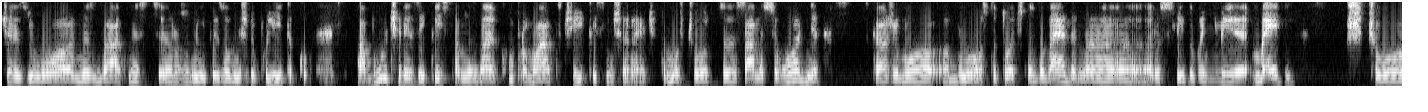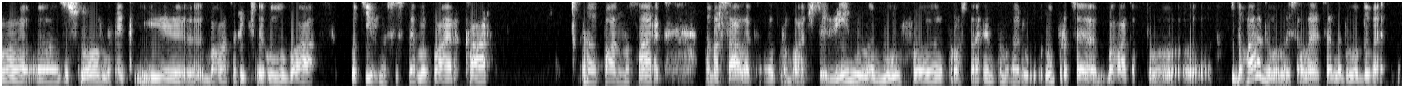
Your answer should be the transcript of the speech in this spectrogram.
Через його нездатність розуміти зовнішню політику, або через якийсь там не знаю компромат чи якісь інші речі, тому що от саме сьогодні скажімо, було остаточно доведено е, розслідуваннями медій, що е, засновник і багаторічний голова платіжної системи Wirecard, е, пан Масарик Марсалик, пробачте, він був просто агентом ГРУ. Ну про це багато хто здогадувались, але це не було доведено.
